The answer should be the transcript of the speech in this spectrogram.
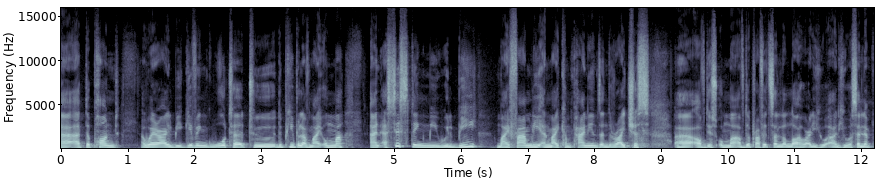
uh, at the pond where I'll be giving water to the people of my ummah, and assisting me will be my family and my companions and the righteous uh, of this ummah of the Prophet sallallahu alaihi wasallam.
